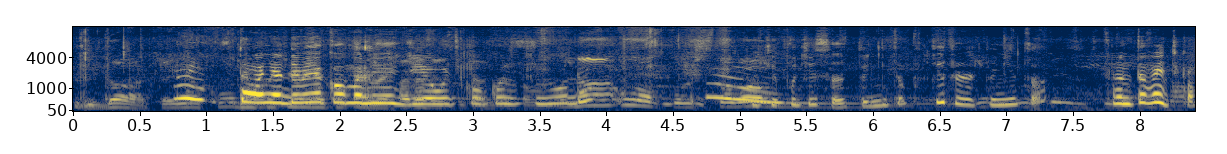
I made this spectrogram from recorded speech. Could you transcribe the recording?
Да, Таня, диви, яка в мене є дівчинка красива. на око вставав. Потіса, туніта, потіса, туніта. Фронтовичка.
